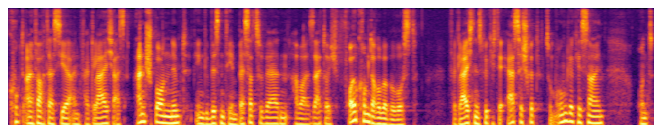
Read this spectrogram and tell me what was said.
guckt einfach, dass ihr einen Vergleich als Ansporn nimmt, in gewissen Themen besser zu werden, aber seid euch vollkommen darüber bewusst, Vergleichen ist wirklich der erste Schritt zum Unglücklichsein und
